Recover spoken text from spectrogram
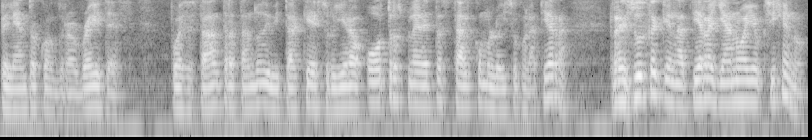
peleando contra Death, pues estaban tratando de evitar que destruyera otros planetas tal como lo hizo con la Tierra. Resulta que en la Tierra ya no hay oxígeno.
